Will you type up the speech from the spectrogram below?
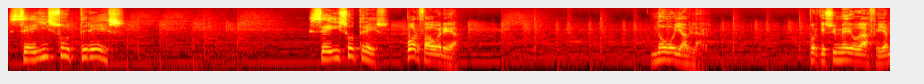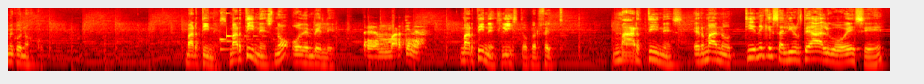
Se hizo tres. Se hizo tres. Por favor, Ea. No voy a hablar. Porque soy medio gafe, ya me conozco. Martínez. Martínez, ¿no? O Dembélé. Eh, Martínez. Martínez, listo, perfecto. Martínez, hermano, tiene que salirte algo ese, ¿eh?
